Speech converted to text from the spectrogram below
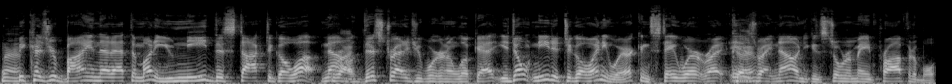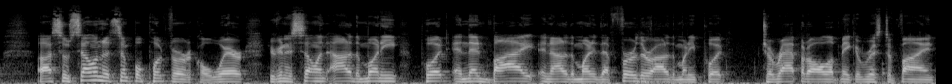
right. because you're buying that at the money. You need the stock to go up. Now, right. this strategy we're going to look at, you don't need it to go anywhere. It can stay where it right, okay. is right now, and you can still remain profitable. Uh, so, selling a simple put vertical, where you're going to sell an out of the money put and then buy an out of the money, that further out of the money put to wrap it all up, make it risk defined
